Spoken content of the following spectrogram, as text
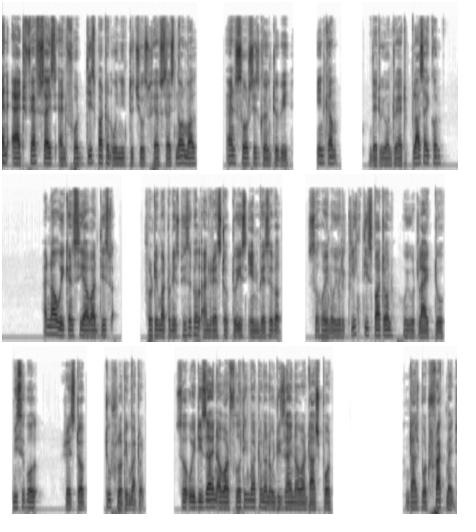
and add font size and for this button we need to choose font size normal and source is going to be income that we want to add plus icon. And now we can see our this floating button is visible and rest of 2 is invisible. So when we will click this button we would like to visible rest of 2 floating button. So we design our floating button and we design our dashboard dashboard fragment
